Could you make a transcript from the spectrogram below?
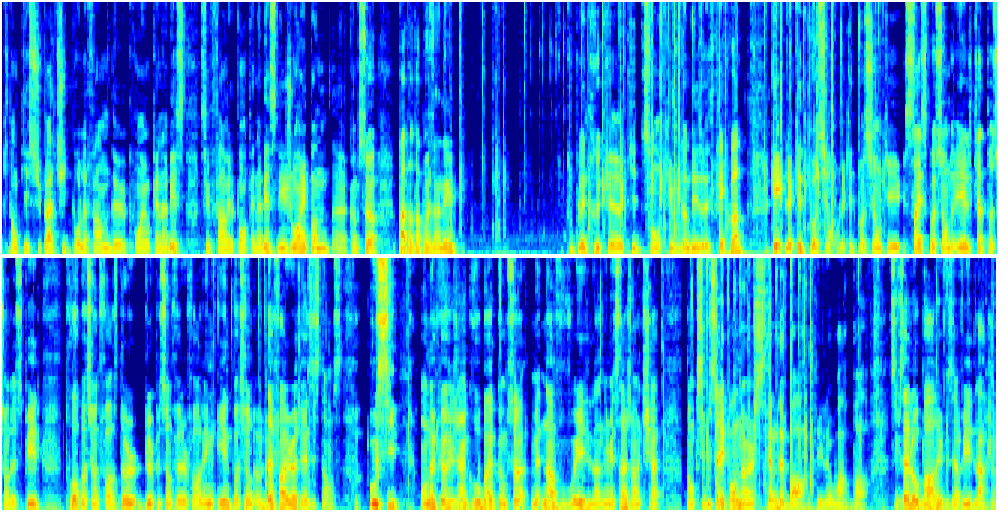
Qui, donc qui est super cheap pour le farm de points au cannabis. Si vous farmez le point au cannabis. Les joints pommes comme ça, patates empoisonnées tout plein de trucs euh, qui, sont, qui vous donnent des effets, quoi. Et le kit potion. Le kit potion qui est 16 potions de heal, 4 potions de speed, 3 potions de force 2, 2 potions de feather falling et une potion de fire résistance. Aussi, on a corrigé un gros bug comme ça. Maintenant, vous voyez les messages dans le chat. Donc, si vous savez pas, on a un système de bar, qui est le war bar. Si vous allez au bar et vous avez de l'argent,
